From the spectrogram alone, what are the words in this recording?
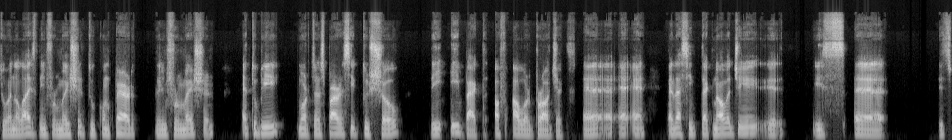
to analyze the information, to compare the information, and to be more transparency to show the impact of our projects. Uh, and, I think technology is uh, is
